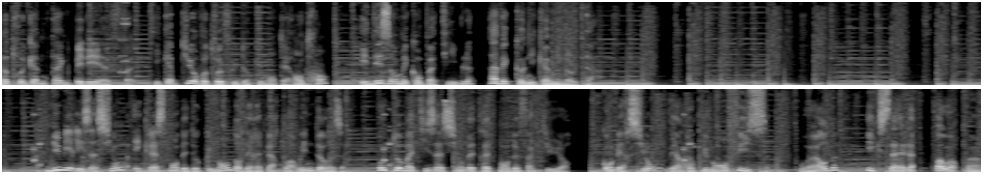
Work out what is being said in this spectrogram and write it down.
Notre gamme tag PDF, qui capture votre flux documentaire entrant, est désormais compatible avec Konica Minolta. Numérisation et classement des documents dans des répertoires Windows, automatisation des traitements de factures, conversion vers documents Office, Word, Excel, PowerPoint,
